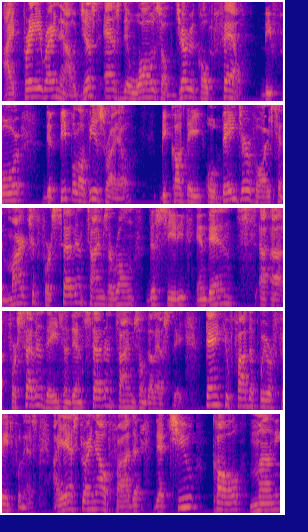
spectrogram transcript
I pray right now just as the walls of jericho fell before the people of Israel because they obeyed your voice and marched for seven times around the city and then uh, uh, for seven days and then seven times on the last day. Thank you, Father, for your faithfulness. I ask right now, Father, that you call money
